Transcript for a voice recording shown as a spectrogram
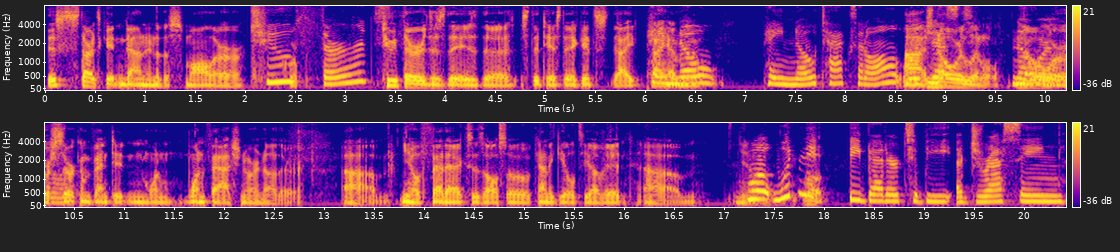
this starts getting down into the smaller. Two corp- thirds. Two thirds is the is the statistic. It's I, pay I have no, no pay no tax at all, or uh, no or little, no, no or, or circumvent it in one one fashion or another. Um, you know, FedEx is also kind of guilty of it. Um, you know, well, wouldn't well, it be better to be addressing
